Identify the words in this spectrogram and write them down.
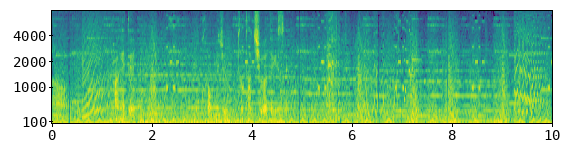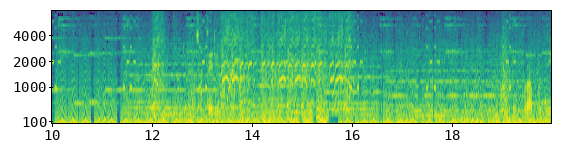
어 방해되는 거미줄부터 다 치워야 되겠어요? 이 녀석 때리고. 불안 붙니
